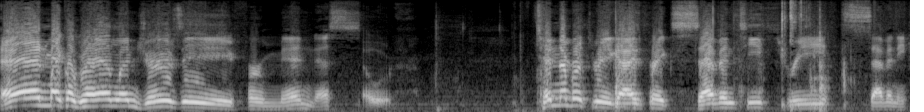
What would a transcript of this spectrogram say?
And Mikael Granlund jersey for Minnesota. Tin number three, guys, break 7370.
